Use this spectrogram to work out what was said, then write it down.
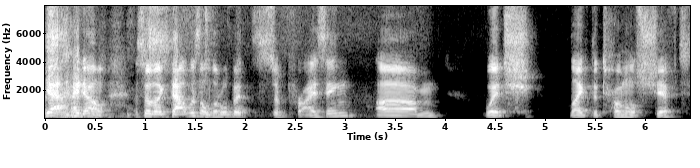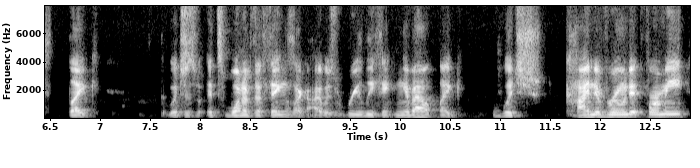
yeah, I know. So like that was a little bit surprising. Um, which like the tonal shift, like, which is it's one of the things like I was really thinking about, like, which kind of ruined it for me.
